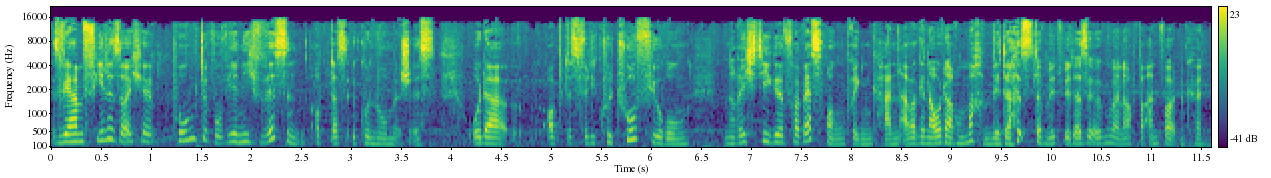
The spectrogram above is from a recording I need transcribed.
Also wir haben viele solche Punkte, wo wir nicht wissen, ob das ökonomisch ist oder ob das für die Kulturführung eine richtige Verbesserung bringen kann. Aber genau darum machen wir das, damit wir das irgendwann auch beantworten können.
